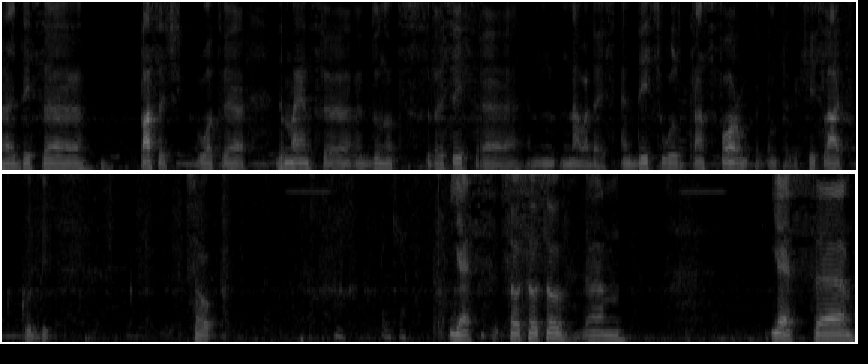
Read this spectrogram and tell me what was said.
uh, this uh, passage what uh, the men's uh, do not receive uh, nowadays and this will transform his life could be so Thank you. yes so so so um, yes um,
